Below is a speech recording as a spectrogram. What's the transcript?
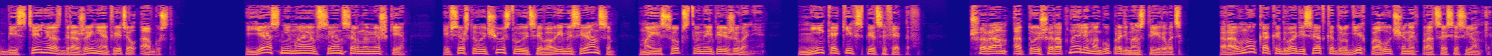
Без тени раздражения ответил Август. «Я снимаю в сенсорном мешке, и все, что вы чувствуете во время сеанса, мои собственные переживания. Никаких спецэффектов. Шрам от той шарапнели могу продемонстрировать, равно как и два десятка других, полученных в процессе съемки.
